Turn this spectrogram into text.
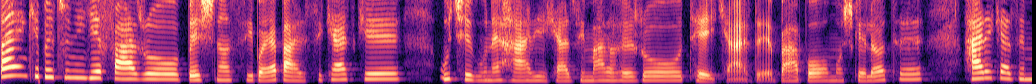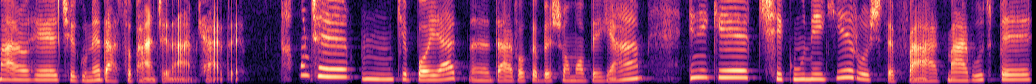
برای اینکه بتونی یه فرد رو بشناسی باید بررسی کرد که او چگونه هر یک از این مراحل رو طی کرده و با مشکلات هر یک از این مراحل چگونه دست و پنجه نرم کرده. اونچه که باید در واقع به شما بگم اینه که چگونگی رشد فرد مربوط به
